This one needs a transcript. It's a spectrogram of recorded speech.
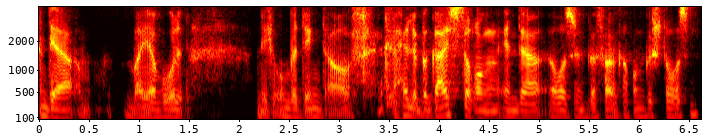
Der war ja wohl nicht unbedingt auf helle Begeisterung in der russischen Bevölkerung gestoßen,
